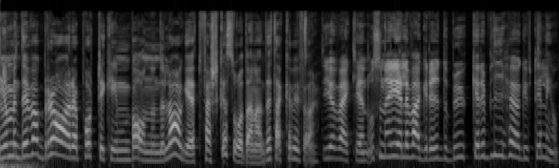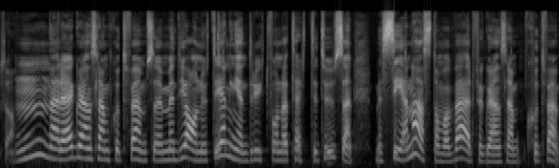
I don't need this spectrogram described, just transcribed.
Ja, men det var bra rapporter kring banunderlaget, färska sådana, det tackar vi för. Det gör verkligen. Och så när det gäller Vaggeryd, då brukar det bli hög utdelning också. Mm, när det är Grand Slam 75 så är medianutdelningen drygt 230 000. Men senast de var värd för Grand Slam 75,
